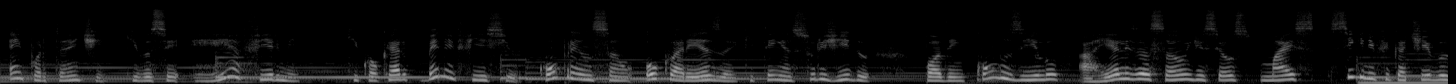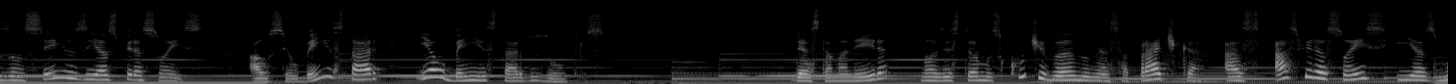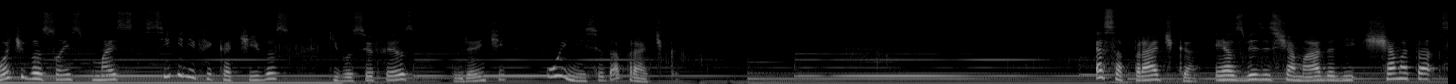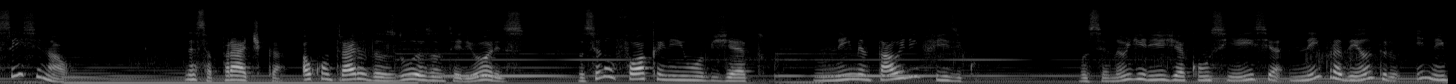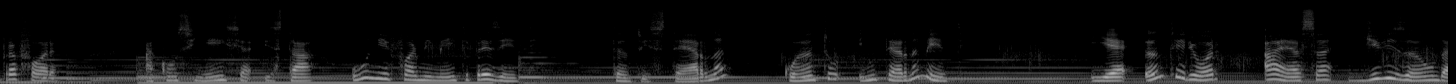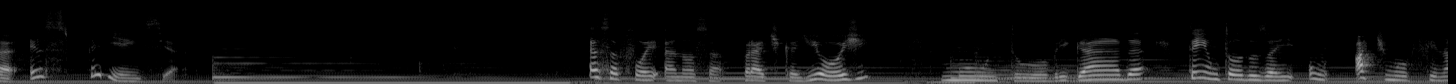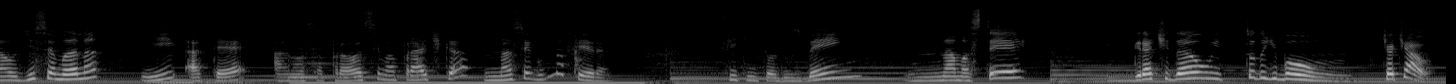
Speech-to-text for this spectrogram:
é importante que você reafirme que qualquer benefício, compreensão ou clareza que tenha surgido podem conduzi-lo à realização de seus mais significativos anseios e aspirações, ao seu bem-estar e ao bem-estar dos outros. Desta maneira, nós estamos cultivando nessa prática as aspirações e as motivações mais significativas que você fez durante o início da prática. Essa prática é às vezes chamada de chamata sem sinal. Nessa prática, ao contrário das duas anteriores, você não foca em nenhum objeto, nem mental e nem físico você não dirige a consciência nem para dentro e nem para fora. A consciência está uniformemente presente, tanto externa quanto internamente, e é anterior a essa divisão da experiência. Essa foi a nossa prática de hoje. Muito obrigada. Tenham todos aí um ótimo final de semana e até a nossa próxima prática na segunda-feira. Fiquem todos bem. Namastê. Gratidão e tudo de bom. Tchau, tchau.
